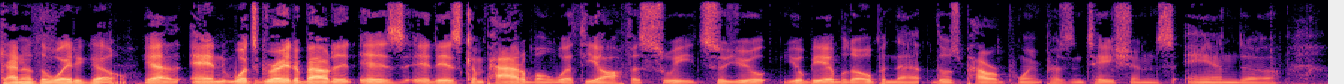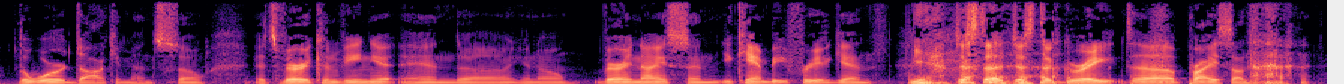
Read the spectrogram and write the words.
kind of the way to go. Yeah, and what's great about it is it is compatible with the Office suite, so you'll you'll be able to open that those PowerPoint presentations and uh, the Word documents. So it's very convenient and uh, you know very nice, and you can't beat free again. Yeah, just a just a great uh, price on that.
